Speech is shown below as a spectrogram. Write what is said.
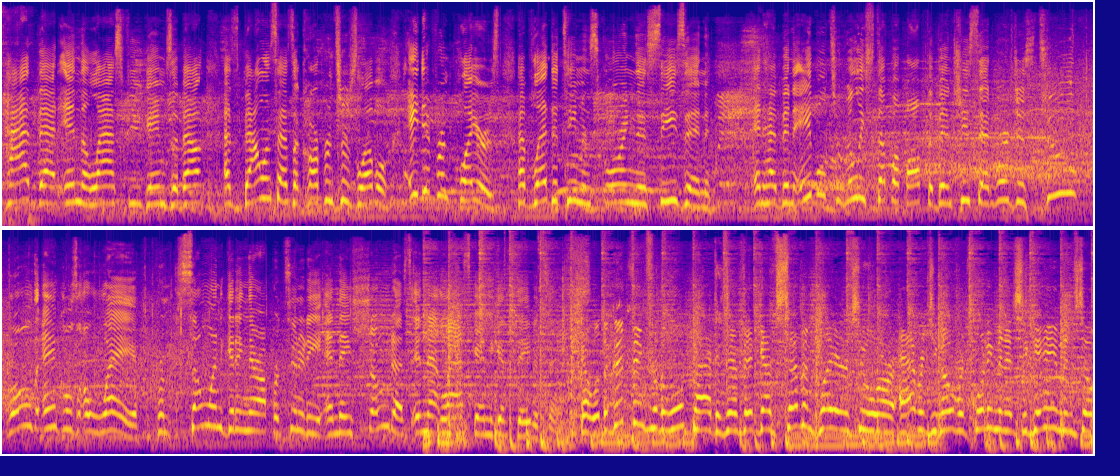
had that in the last few games about as balanced as a Carpenter's level. Eight different players have led the team in scoring this season and have been able to really step up off the bench. He said we're just two rolled ankles away from someone getting their opportunity, and they showed us in that last game against Davidson. Yeah, well, the good thing for the Wolfpack is that they've got seven players who are averaging over 20 minutes a game, and so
